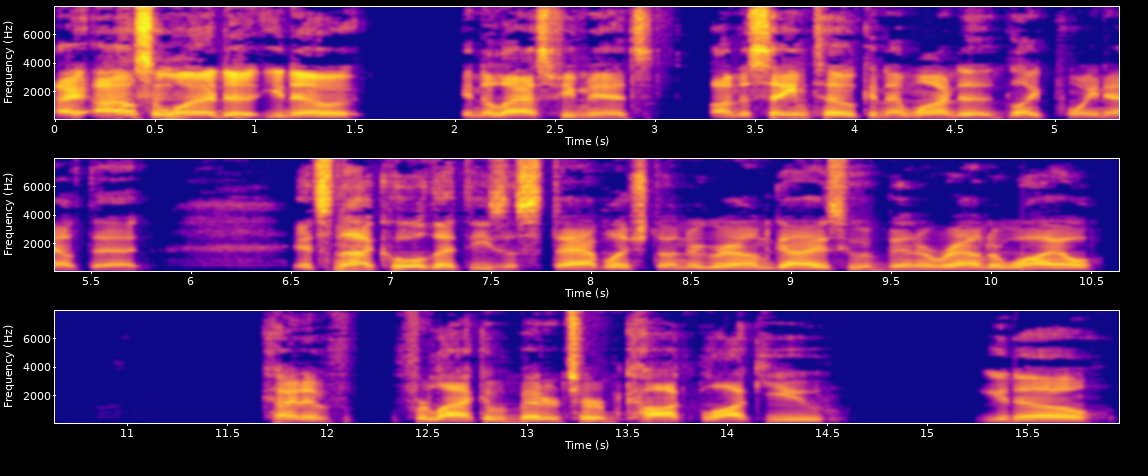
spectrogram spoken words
I, I also wanted to, you know, in the last few minutes, on the same token, I wanted to like point out that it's not cool that these established underground guys who have been around a while kind of, for lack of a better term, cock block you. You know,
